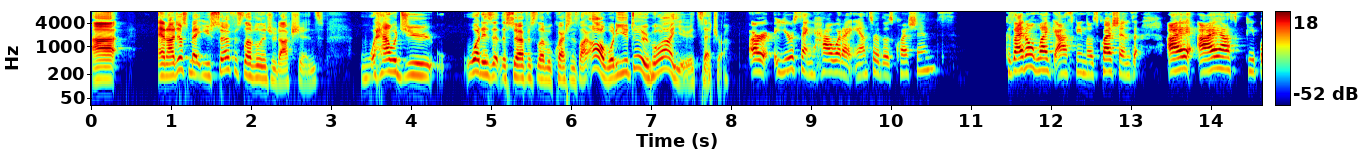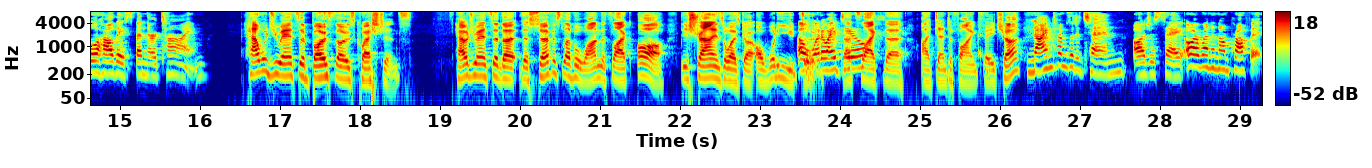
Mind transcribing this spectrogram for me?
uh, and I just met you surface level introductions, how would you, what is it, the surface level questions like, oh, what do you do? Who are you? Etc. Are you're saying how would I answer those questions? because I don't like asking those questions. I I ask people how they spend their time. How would you answer both those questions? How would you answer the the surface level one that's like, oh, the Australians always go, oh, what do you oh, do? Oh, what do I do? That's like the identifying feature. Nine times out of ten, I'll just say, oh, I run a nonprofit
